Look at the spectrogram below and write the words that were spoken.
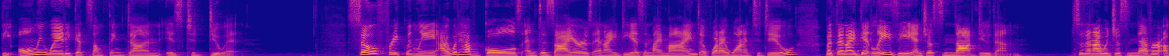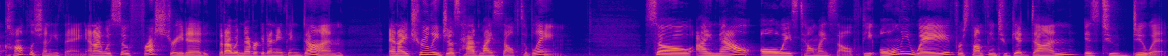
The only way to get something done is to do it. So frequently, I would have goals and desires and ideas in my mind of what I wanted to do, but then I'd get lazy and just not do them. So then I would just never accomplish anything. And I was so frustrated that I would never get anything done. And I truly just had myself to blame. So I now always tell myself the only way for something to get done is to do it.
